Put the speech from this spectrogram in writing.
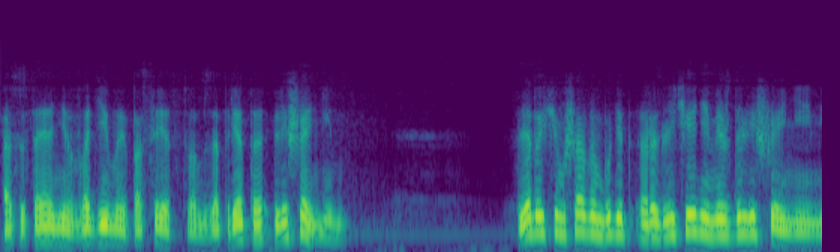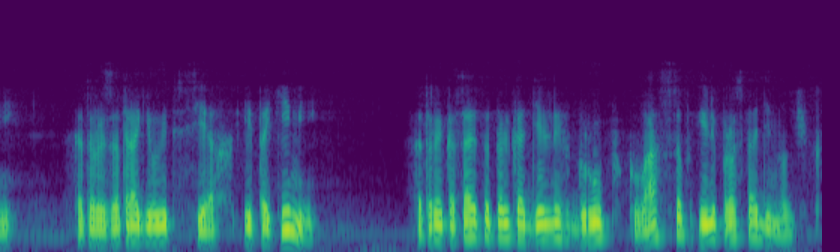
а состояние, вводимое посредством запрета, лишением. Следующим шагом будет развлечение между лишениями, которые затрагивают всех, и такими, которые касаются только отдельных групп, классов или просто одиночек.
